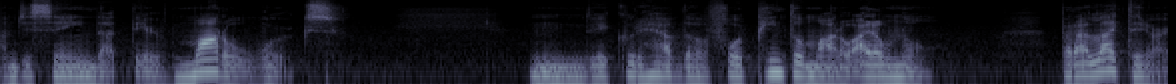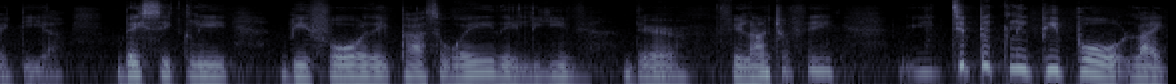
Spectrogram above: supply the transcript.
I'm just saying that their model works. Mm, they could have the Ford Pinto model. I don't know. But i like their idea. Basically before they pass away they leave their philanthropy. Typically people like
